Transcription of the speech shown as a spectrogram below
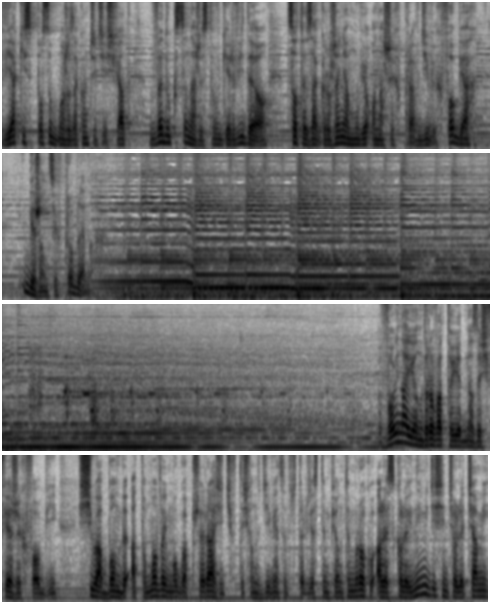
W jaki sposób może zakończyć się świat według scenarzystów gier wideo? Co te zagrożenia mówią o naszych prawdziwych fobiach i bieżących problemach? Wojna jądrowa to jedna ze świeżych fobii. Siła bomby atomowej mogła przerazić w 1945 roku, ale z kolejnymi dziesięcioleciami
